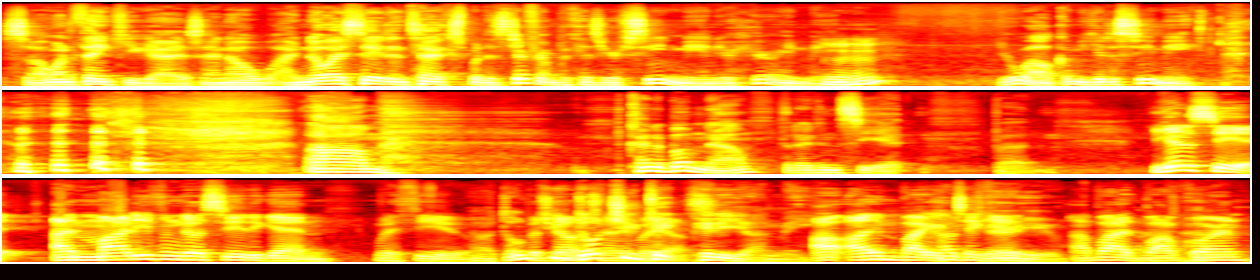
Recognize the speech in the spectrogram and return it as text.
So I want to thank you guys. I know I know I say it in text, but it's different because you're seeing me and you're hearing me. Mm-hmm. You're welcome. You get to see me. um, kind of bummed now that I didn't see it, but You got to see it. I might even go see it again with you. uh, don't you don't, tell you take else. pity on me. I'll, I'll even buy your How ticket. dare you. I'll buy the popcorn.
